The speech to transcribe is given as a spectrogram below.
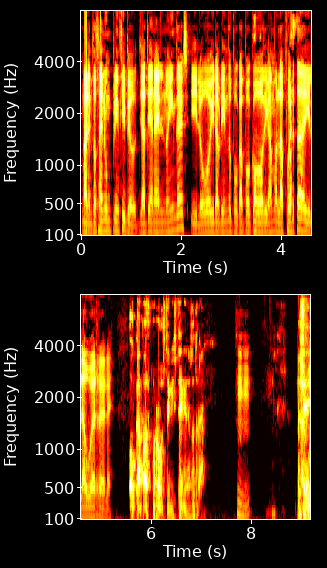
Vale, entonces en un principio ya tienes el no index y luego ir abriendo poco a poco, digamos, las puertas y la URL. O capados por robots.txt, que es otra. No sé,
